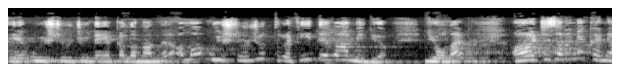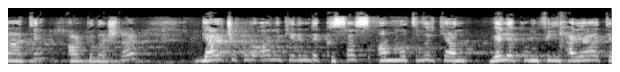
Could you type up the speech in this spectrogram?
e, uyuşturucuyla yakalananları ama uyuşturucu trafiği devam ediyor diyorlar. Acizane kanaatim arkadaşlar Gerçi Kur'an-ı Kerim'de kısas anlatılırken velekum fil hayati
